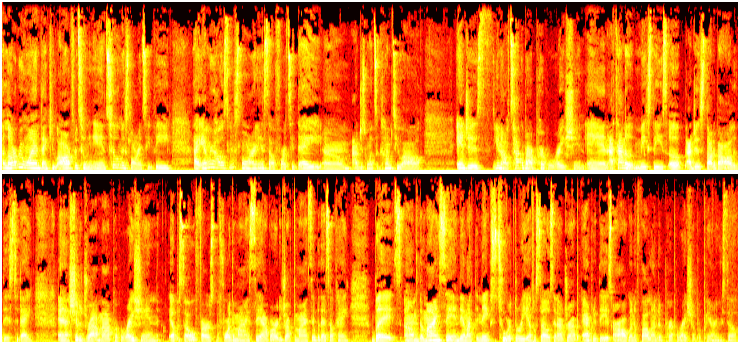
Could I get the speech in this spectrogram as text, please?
Hello, everyone. Thank you all for tuning in to Miss Lauren TV. I am your host, Miss Lauren, and so for today, um, I just want to come to you all and just you know talk about preparation. And I kind of mixed these up. I just thought about all of this today, and I should have dropped my preparation episode first before the mindset. I've already dropped the mindset, but that's okay. But um the mindset and then like the next two or three episodes that I drop after this are all going to fall under preparation, preparing yourself.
